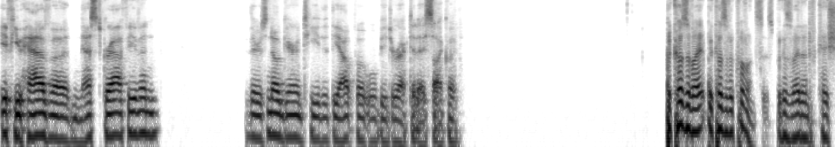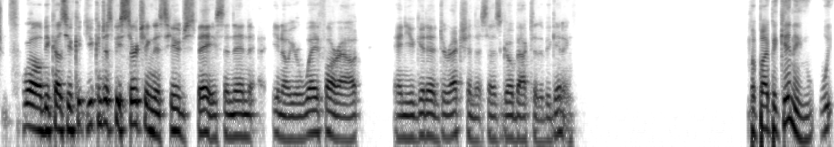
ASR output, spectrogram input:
if you have a nest graph, even, there's no guarantee that the output will be directed acyclic. Because of because of equivalences because of identifications. Well because you could you can just be searching this huge space and then you know you're way far out and you get a direction that says go back to the beginning. But by beginning we,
